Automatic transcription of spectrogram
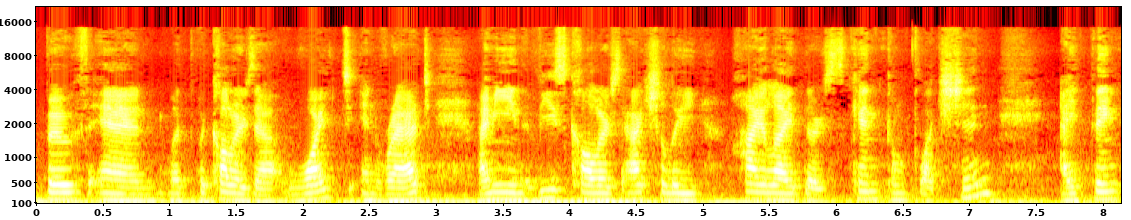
both in what, what color is that? White and red. I mean, these colors actually highlight their skin complexion. I think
